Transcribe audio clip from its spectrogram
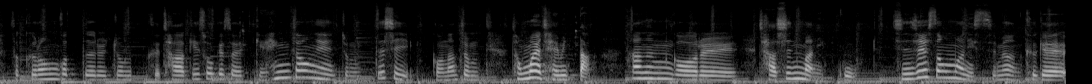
그래서 그런 것들을 좀 그 자기소개서 이렇게 행정에 좀 뜻이 있거나 좀 정말 재밌다 하는 거를 자신만 있고 진실성만 있으면 그게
